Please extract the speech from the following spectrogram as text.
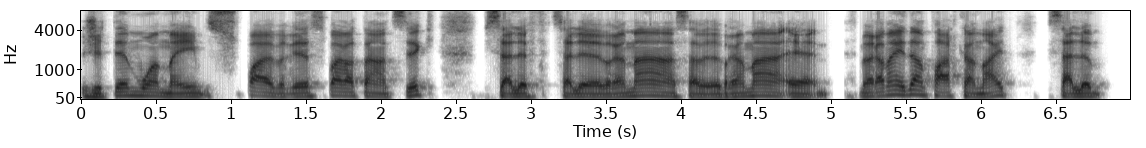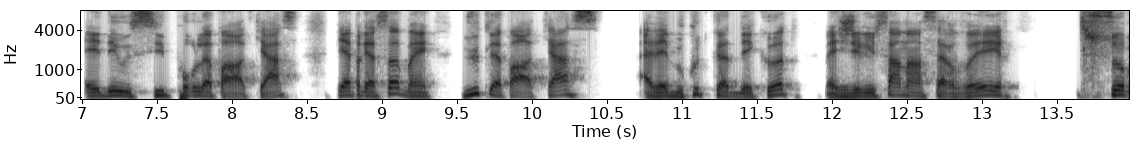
j'étais moi-même, super vrai, super authentique. Puis ça l'a, ça l'a vraiment, ça l'a vraiment, euh, m'a vraiment aidé à me faire connaître. Puis ça l'a aidé aussi pour le podcast. Puis après ça, ben, vu que le podcast avait beaucoup de codes d'écoute, ben, j'ai réussi à m'en servir sur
